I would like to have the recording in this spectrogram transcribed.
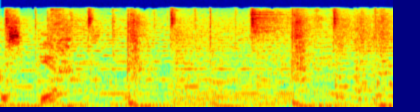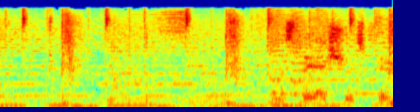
Успех. Настоящий успех.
